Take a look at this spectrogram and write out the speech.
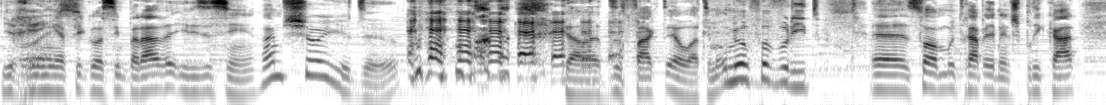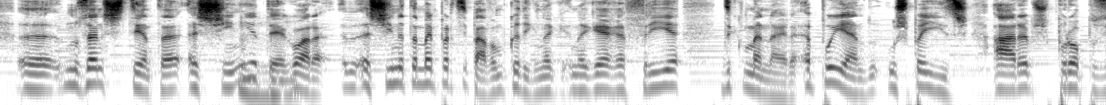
e a Rainha Pois. ficou assim parada e diz assim: I'm sure you do. ela de facto é ótima. O meu favorito, uh, só muito rapidamente explicar, uh, nos anos 70, a China, e até agora, a China também participava um bocadinho na, na Guerra Fria. De que maneira? Apoiando os países árabes por oposição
